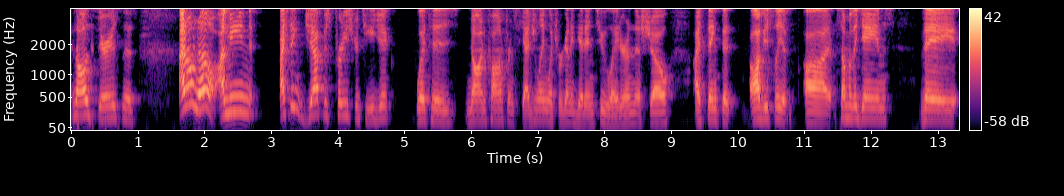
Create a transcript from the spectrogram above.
in all seriousness, I don't know. I mean, I think Jeff is pretty strategic with his non-conference scheduling, which we're going to get into later in this show. I think that obviously uh, some of the games they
